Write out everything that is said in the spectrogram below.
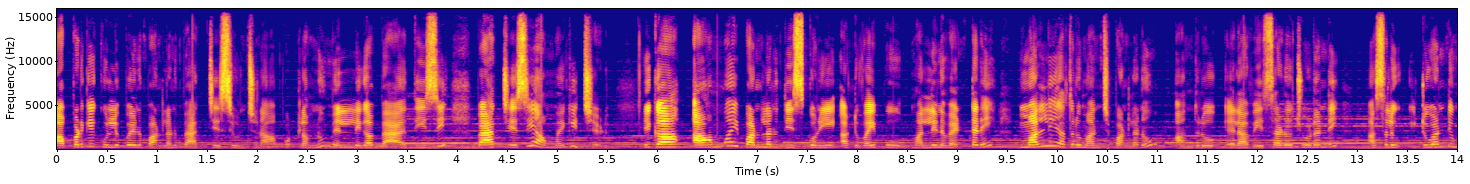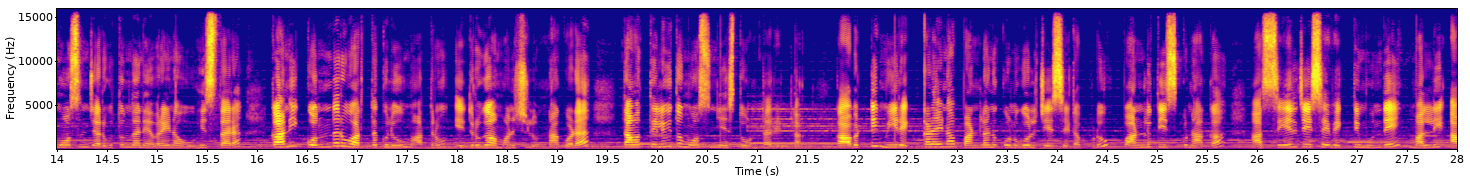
అప్పటికే కుళ్ళిపోయిన పండ్లను ప్యాక్ చేసి ఉంచిన ఆ పొట్లంను మెల్లిగా ప్యా తీసి ప్యాక్ చేసి ఆ అమ్మాయికి ఇచ్చాడు. ఇక ఆ అమ్మాయి పండ్లను తీసుకొని అటువైపు మళ్ళిన వెంటనే మళ్ళీ అతడు మంచి పండ్లను అందులో ఎలా వేశాడో చూడండి. అసలు ఇటువంటి మోసం జరుగుతుందని ఎవరైనా ఊహిస్తారా? కానీ కొందరు వర్తకులు మాత్రం మాత్రం ఎదురుగా మనుషులు ఉన్నా కూడా తమ తెలివితో మోసం చేస్తూ ఉంటారు ఇట్లా కాబట్టి మీరు ఎక్కడైనా పండ్లను కొనుగోలు చేసేటప్పుడు పండ్లు తీసుకున్నాక ఆ సేల్ చేసే వ్యక్తి ముందే మళ్ళీ ఆ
